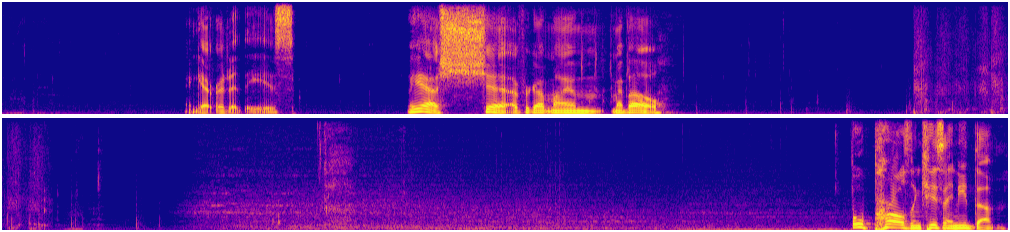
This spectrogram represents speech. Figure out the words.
and get rid of these. Yeah, shit, I forgot my um, my bow. Oh, pearls in case I need them.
